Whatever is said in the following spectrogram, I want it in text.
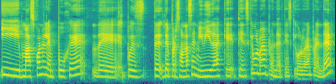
y más con el empuje de, pues, de, personas en mi vida que tienes que volver a emprender, tienes que volver a emprender,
